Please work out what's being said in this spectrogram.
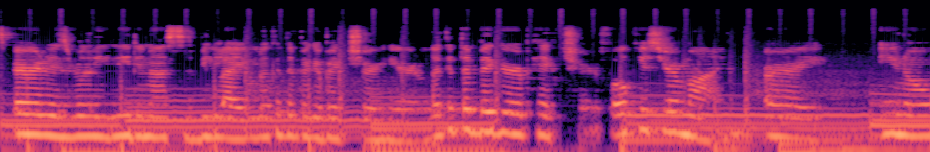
Spirit is really leading us to be like, look at the bigger picture here. Look at the bigger picture. Focus your mind. All right. You know,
